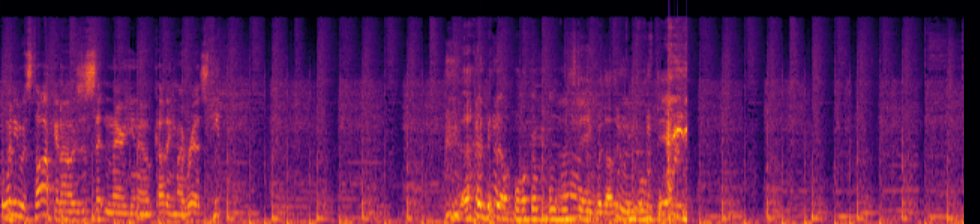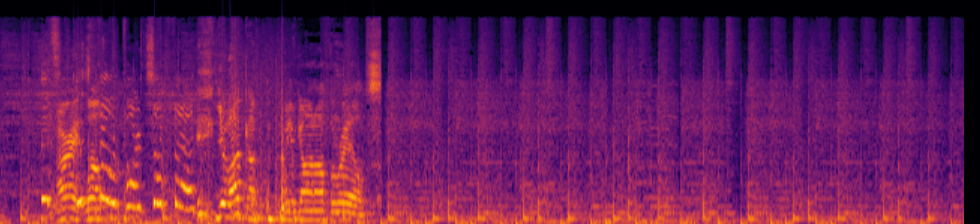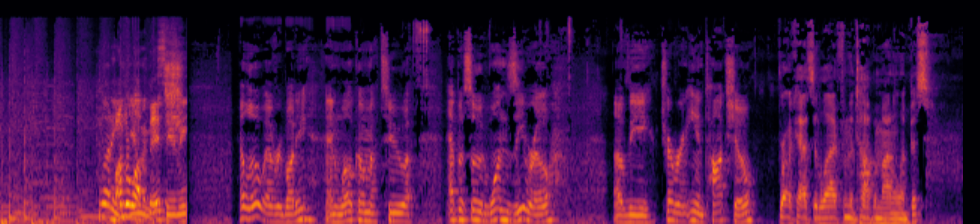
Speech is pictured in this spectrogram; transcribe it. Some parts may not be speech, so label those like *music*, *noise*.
When he was talking, I was just sitting there, you know, cutting my wrist. *laughs* I made a horrible mistake with other people's *laughs* names. All right, well, fell apart so fast. you're welcome. We have gone off the rails. What are Bundle up, bitch. Hello, everybody, and welcome to episode one zero of the Trevor and Ian Talk Show. Broadcasted live from the top of Mount Olympus.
